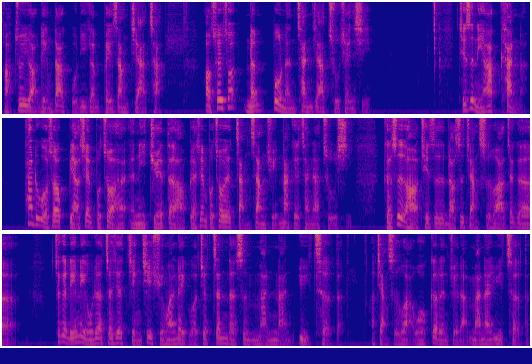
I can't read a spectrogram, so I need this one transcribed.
啊！注意哦，领到股利跟赔上价差哦，所以说能不能参加除权息？其实你要看呐，他如果说表现不错，你觉得啊表现不错会涨上去，那可以参加除夕。可是啊，其实老实讲实话，这个。这个零零五六这些景气循环类股就真的是蛮难预测的啊！讲实话，我个人觉得蛮难预测的。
